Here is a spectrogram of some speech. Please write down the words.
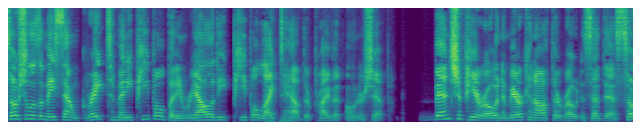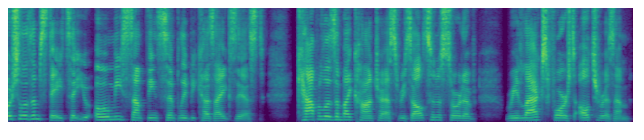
Socialism may sound great to many people, but in reality, people like to have their private ownership. Ben Shapiro, an American author, wrote and said this Socialism states that you owe me something simply because I exist. Capitalism, by contrast, results in a sort of relaxed forced altruism.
